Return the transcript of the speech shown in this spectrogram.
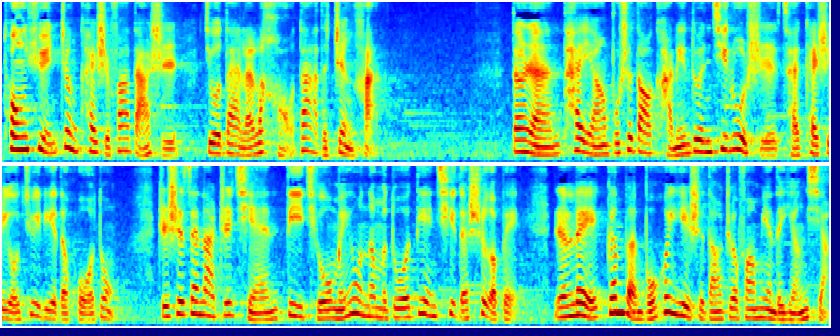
通讯正开始发达时，就带来了好大的震撼。当然，太阳不是到卡林顿记录时才开始有剧烈的活动，只是在那之前，地球没有那么多电气的设备，人类根本不会意识到这方面的影响。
